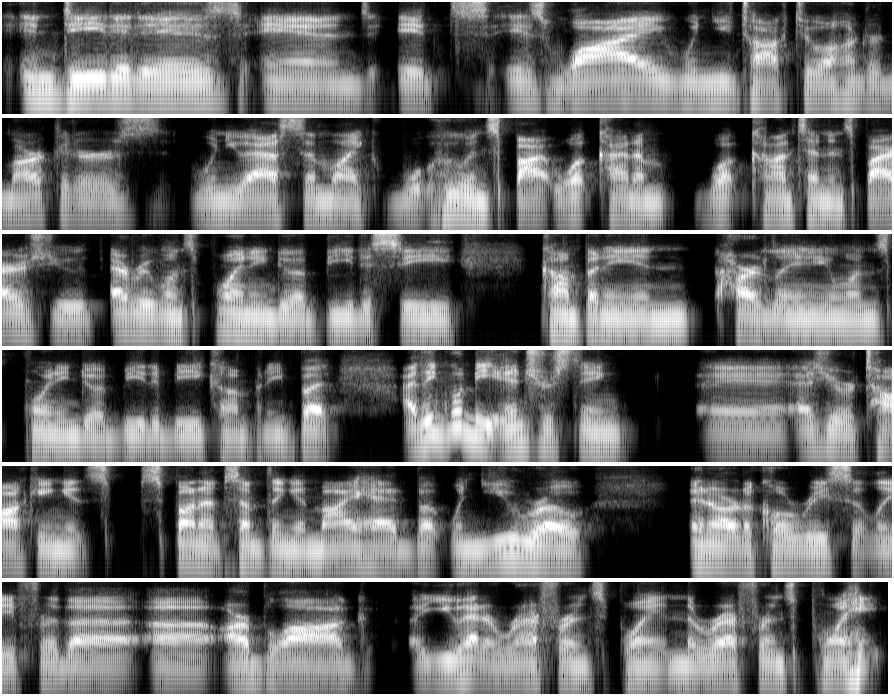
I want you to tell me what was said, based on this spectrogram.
Indeed, it is, and it is why when you talk to hundred marketers, when you ask them like who inspire, what kind of what content inspires you, everyone's pointing to a B two C company, and hardly anyone's pointing to a B two B company. But I think would be interesting uh, as you were talking, it's spun up something in my head. But when you wrote an article recently for the uh, our blog, uh, you had a reference point, and the reference point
